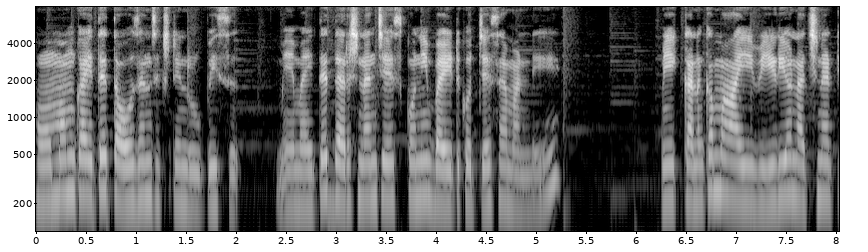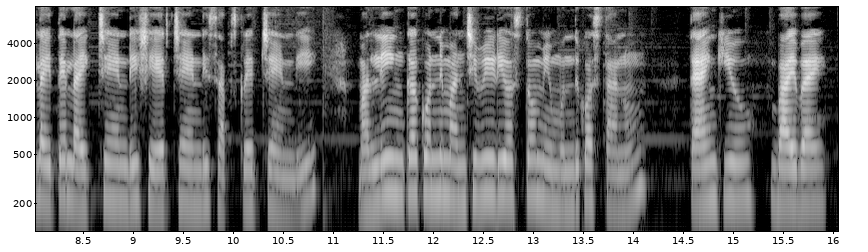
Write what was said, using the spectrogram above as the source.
హోమంకి అయితే థౌజండ్ సిక్స్టీన్ రూపీస్. మేమైతే దర్శనం చేసుకొని బయటకు వచ్చేసామండి మీకు కనుక మా ఈ వీడియో నచ్చినట్లయితే లైక్ చేయండి షేర్ చేయండి సబ్స్క్రైబ్ చేయండి. మళ్ళీ ఇంకా కొన్ని మంచి వీడియోస్తో మీ ముందుకు వస్తాను థ్యాంక్ యూ. బాయ్ బాయ్.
